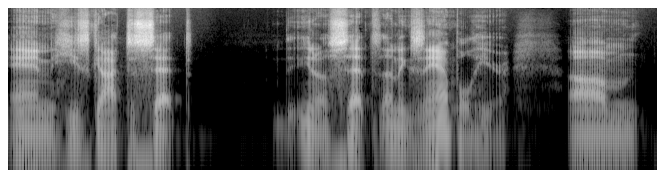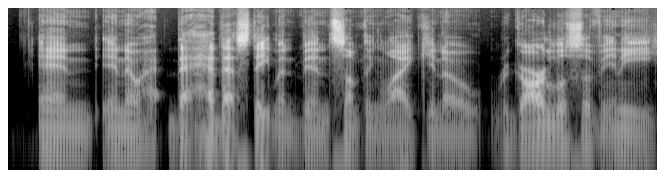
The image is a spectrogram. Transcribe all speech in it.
and he's got to set, you know, set an example here. Um, and you know that had that statement been something like you know regardless of any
